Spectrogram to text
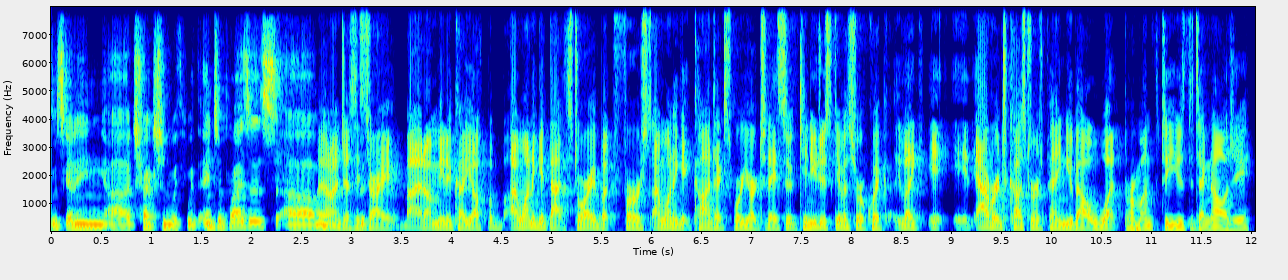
was getting uh, traction with with enterprises. Um, Hold on, Jesse. Sorry, I don't mean to cut you off, but I want to get that story. But first, I want to get context where you are today. So, can you just give us real quick, like, it, it, average customers paying you about what per month to use the technology?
